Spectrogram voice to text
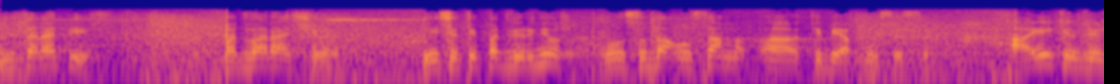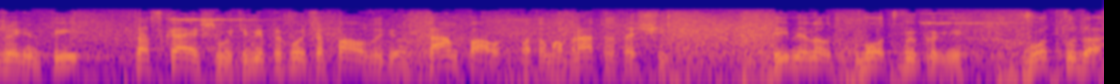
Не торопись, подворачивай. Если ты подвернешь, он сюда, он сам а, к тебе опустится. А этим движением ты таскаешь его, тебе приходится паузу делать. Там паузу, потом обратно тащить. Именно вот, вот выпрыгни, вот туда.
